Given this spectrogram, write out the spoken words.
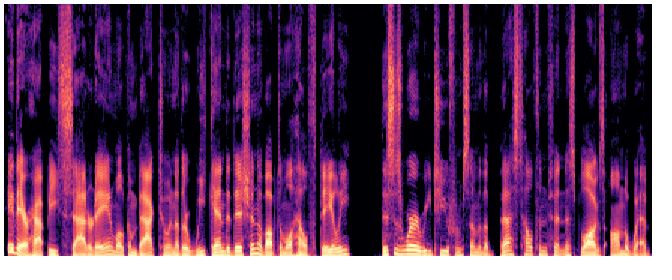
Hey there, happy Saturday, and welcome back to another weekend edition of Optimal Health Daily. This is where I read to you from some of the best health and fitness blogs on the web,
